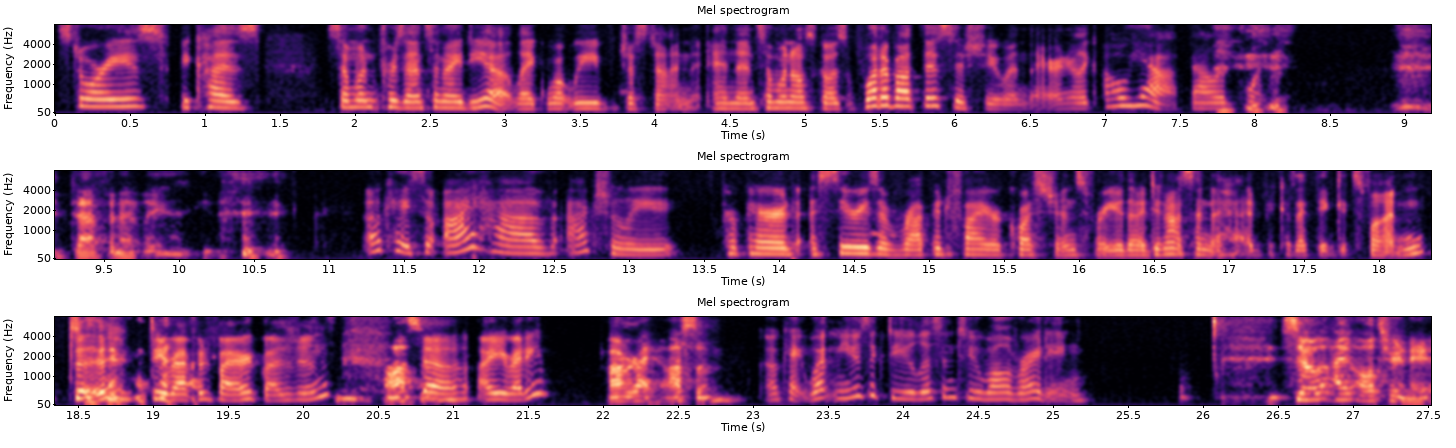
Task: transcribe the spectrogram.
stories because someone presents an idea like what we've just done and then someone else goes what about this issue in there? And you're like oh yeah valid point. Definitely okay so i have actually prepared a series of rapid fire questions for you that i did not send ahead because i think it's fun to do rapid fire questions. Awesome. so are you ready? All right awesome. Okay what music do you listen to while writing so I alternate.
